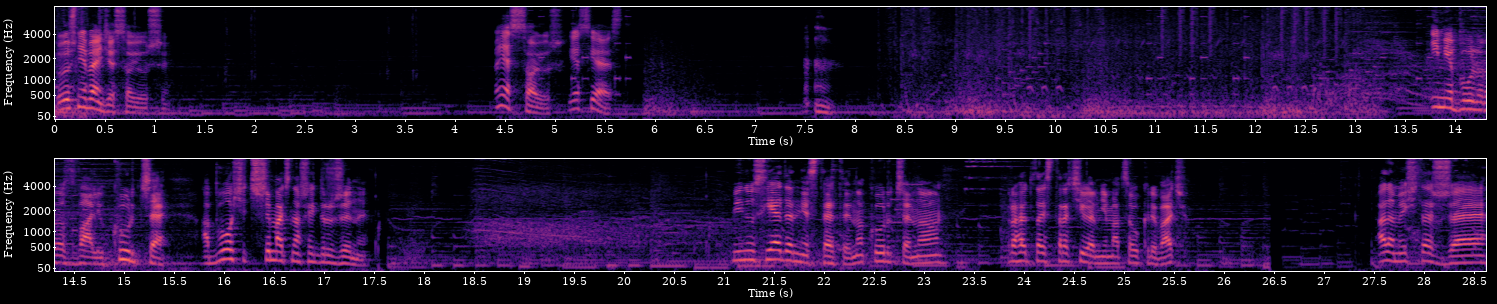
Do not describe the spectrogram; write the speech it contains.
Tu już nie będzie sojuszy. No jest sojusz, jest, jest. I mnie ból rozwalił, kurczę. A było się trzymać naszej drużyny. Minus jeden niestety, no kurczę, no. Trochę tutaj straciłem, nie ma co ukrywać. Ale myślę, że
